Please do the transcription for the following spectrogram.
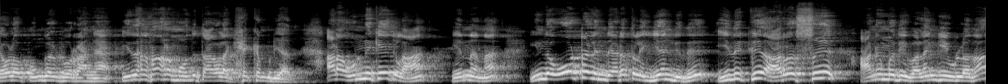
எவ்வளோ பொங்கல் போடுறாங்க இதெல்லாம் நம்ம வந்து தகவலை கேட்க முடியாது. ஆனால் ஒன்று கேட்கலாம் என்னென்னா இந்த ஹோட்டல் இந்த இடத்துல இயங்குது இதுக்கு அரசு அனுமதி வழங்கி உள்ளதா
